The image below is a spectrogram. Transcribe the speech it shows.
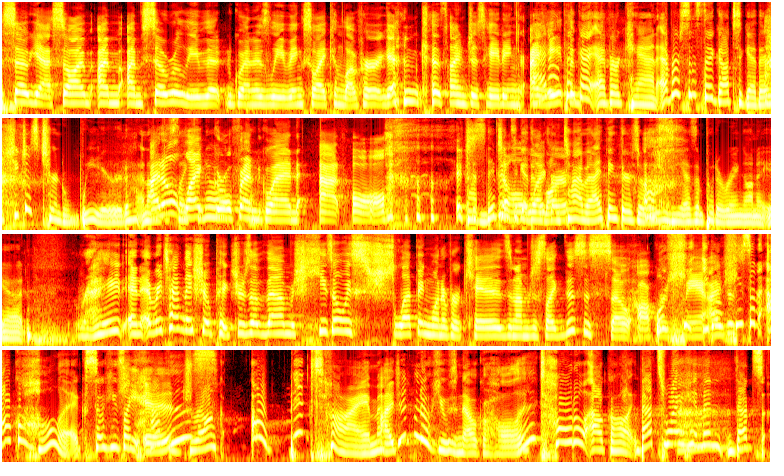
So yeah. So I'm I'm I'm so relieved that Gwen is leaving, so I can love her again because I'm just hating. I, I, don't think the. I ever can. Ever since they got together, she just turned weird, and I'm I don't like, you know girlfriend Gwen at all. I God, they've been together like a long her. time, and I think there's a reason he hasn't put a ring on it yet. Right? And every time they show pictures of them, he's always schlepping one of her kids, and I'm just like, this is so awkward Well, to he, me. you know, I just, he's an alcoholic, so he's like He half is? drunk. Oh, big time! I didn't know he was an alcoholic. total alcoholic. That's why him and that's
